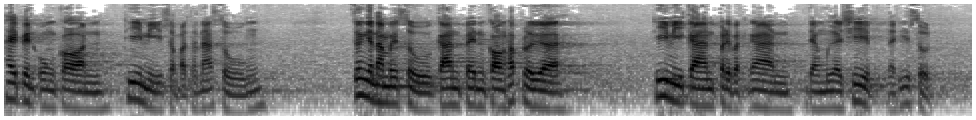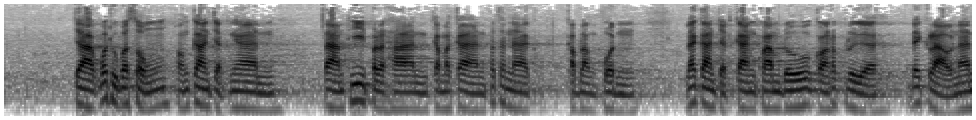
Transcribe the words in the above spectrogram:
ให้เป็นองค์กรที่มีสมรรถนะสูง ซึ่งจะนำไปสู่การเป็นกองทัพเรือที่มีการปฏิบัติงานอย่างมืออาชีพในที่สุด จากวัตถุประสงค์ของการจัดงานตามที่ประธานกรรมการพัฒนากำลังพล และการจัดการความรู้กองทัพเรือได้กล่าวนั้น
